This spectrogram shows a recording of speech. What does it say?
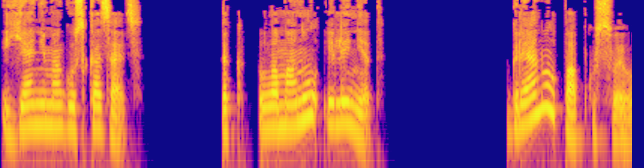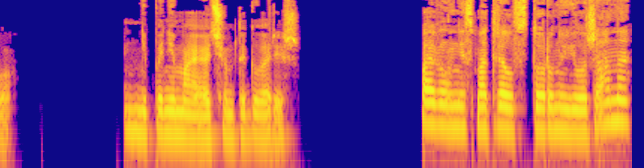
«Я не могу сказать. Так ломанул или нет?» «Глянул папку своего?» «Не понимаю, о чем ты говоришь». Павел не смотрел в сторону Елжана,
